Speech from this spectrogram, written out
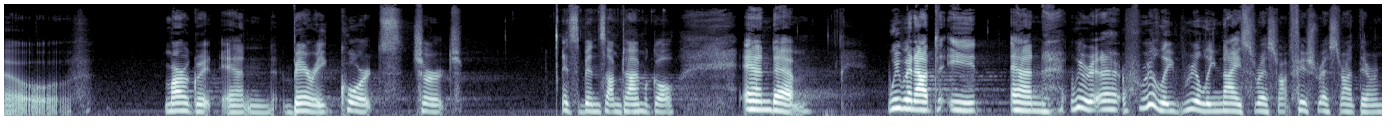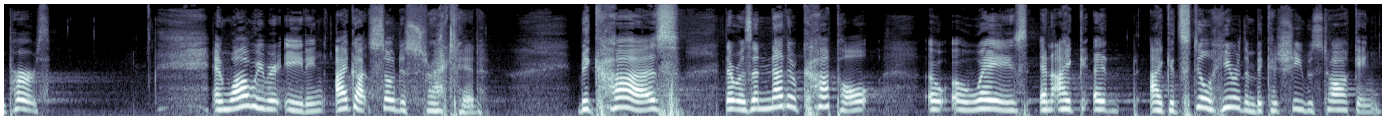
oh, Margaret and Barry Court's Church. It's been some time ago. And um, we went out to eat, and we were at a really, really nice restaurant, fish restaurant there in Perth. And while we were eating, I got so distracted because there was another couple a, a ways, and I, I, I could still hear them because she was talking.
